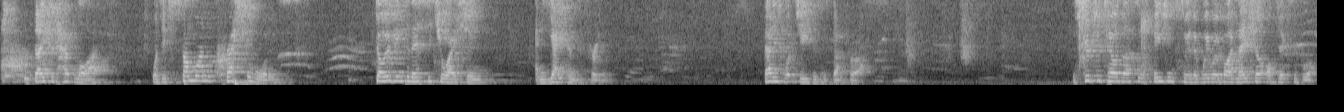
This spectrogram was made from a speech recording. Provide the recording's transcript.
that they could have life was if someone crashed the waters, dove into their situation, and yanked them to freedom. That is what Jesus has done for us. The scripture tells us in Ephesians 2 that we were by nature objects of wrath,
